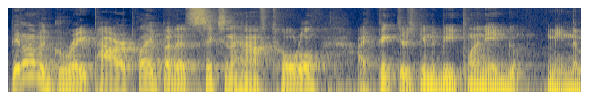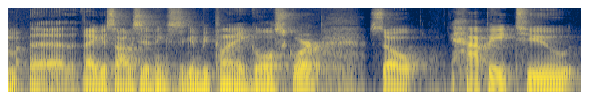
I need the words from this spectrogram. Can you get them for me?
They don't have a great power play, but at six and a half total, I think there's going to be plenty of. I mean, the, uh, Vegas obviously thinks there's going to be plenty of goals scored. So happy to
